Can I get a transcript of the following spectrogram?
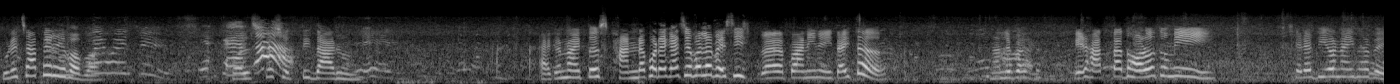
করে চাপে রে বাবা? ফলসটা সত্যি দারুণ। এখন হয়তো ঠান্ডা পড়ে গেছে বলে বেশি পানি নেই তাই তো? নাহলে এর হাতটা ধরো তুমি। ছেড়ে দিও না এইভাবে।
